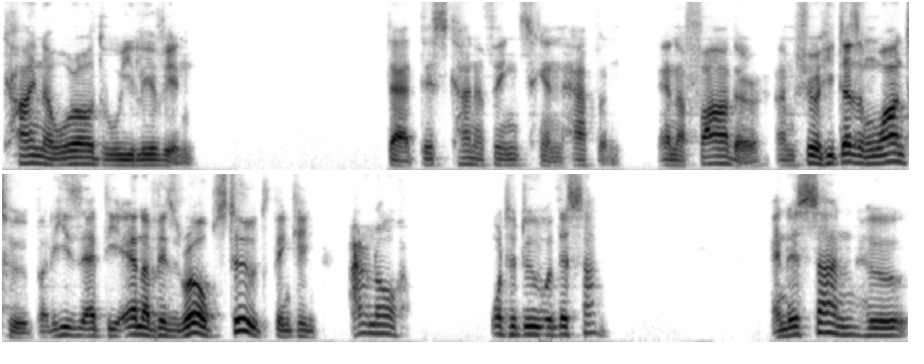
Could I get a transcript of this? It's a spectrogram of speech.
kind of world do we live in that this kind of things can happen? And a father, I'm sure he doesn't want to, but he's at the end of his ropes too, thinking, I don't know what to do with this son. And this son, who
